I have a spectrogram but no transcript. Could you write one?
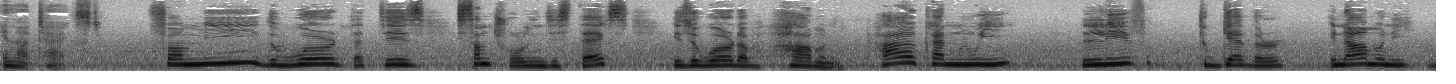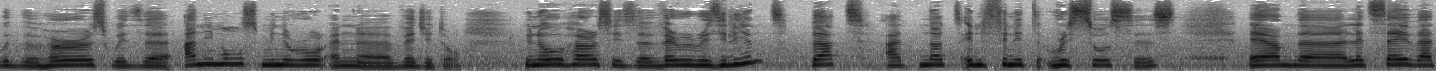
in that text? For me, the word that is central in this text is the word of harmony. How can we live together in harmony with the earth, with the animals, mineral, and uh, vegetal. You know, earth is uh, very resilient, but at not infinite resources. And uh, let's say that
